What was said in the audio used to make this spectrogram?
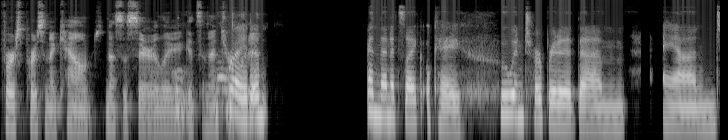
first person account necessarily. It's an interpretation. right. And, and then it's like, okay, who interpreted them and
